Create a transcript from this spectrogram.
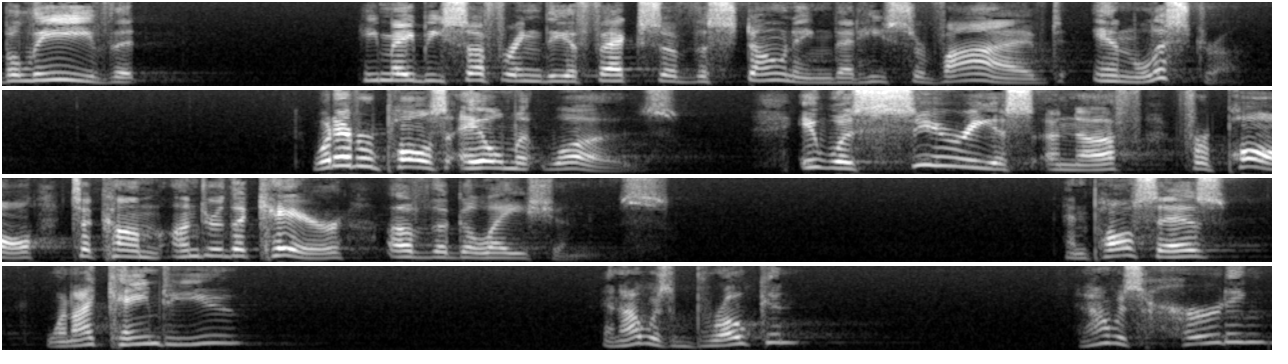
believe that he may be suffering the effects of the stoning that he survived in Lystra. Whatever Paul's ailment was, it was serious enough for Paul to come under the care of the Galatians. And Paul says, When I came to you, and I was broken and I was hurting,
